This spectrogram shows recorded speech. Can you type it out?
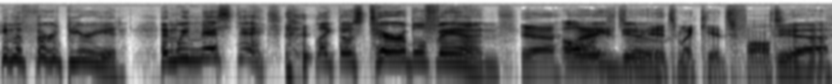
in the third period. and we missed it. like those terrible fans. Yeah, Always it's do. My, it's my kid's fault. Yeah,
